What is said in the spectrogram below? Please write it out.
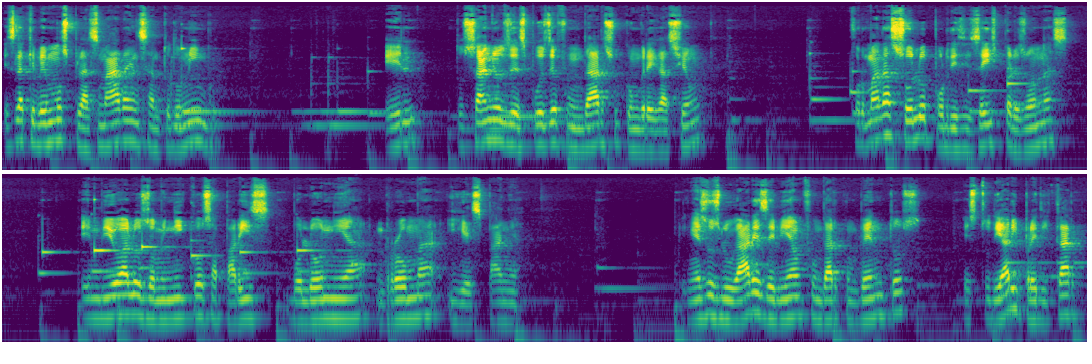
es la que vemos plasmada en Santo Domingo. Él dos años después de fundar su congregación, formada solo por 16 personas, envió a los dominicos a París, Bolonia, Roma y España. En esos lugares debían fundar conventos, estudiar y predicar.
